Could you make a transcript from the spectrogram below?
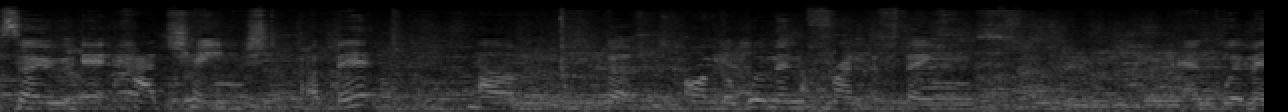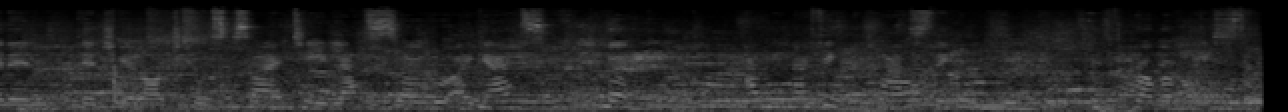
So it had changed a bit, um, but on the women front of things, and women in the Geological Society less so, I guess. But I mean, I think the class thing is probably still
